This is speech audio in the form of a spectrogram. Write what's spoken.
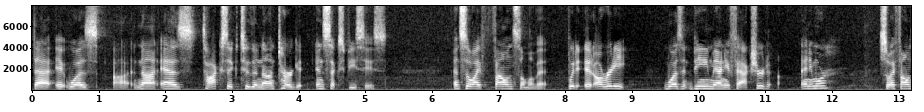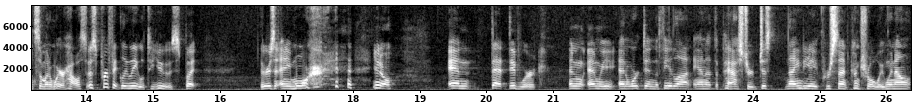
that it was uh, not as toxic to the non-target insect species. And so I found some of it, but it already wasn't being manufactured anymore. So I found some in a warehouse. It was perfectly legal to use, but there isn't any more, you know. And that did work. And, and we and worked in the feedlot and at the pasture, just 98% control. We went out,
